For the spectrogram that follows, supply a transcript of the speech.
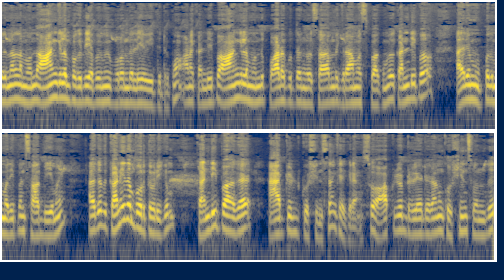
இருந்தாலும் நம்ம வந்து ஆங்கிலம் பகுதி எப்பவுமே புறந்தள்ளியே வைத்துட்டு இருக்கோம். ஆனால் கண்டிப்பாக ஆங்கிலம் வந்து பாடப்புத்தகங்கள் சார்ந்து கிராமர்ஸ் பார்க்கும்போது கண்டிப்பாக அதிலே முப்பது மதிப்பெண் சாத்தியமே அதுக்கடுத்து கணிதம் பொறுத்த வரைக்கும் கண்டிப்பாக ஆப்டிடியூட் கொஷின்ஸ் தான் கேட்குறாங்க ஸோ ஆப்டிடியூட் ரிலேட்டடான கொஷின்ஸ் வந்து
